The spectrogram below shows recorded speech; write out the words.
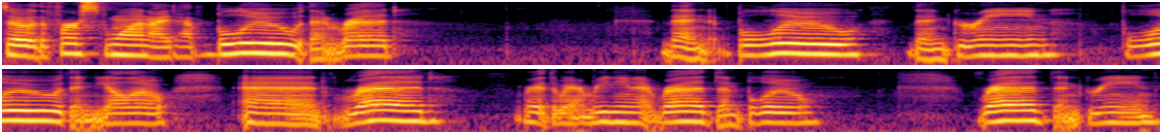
So the first one I'd have blue, then red, then blue, then green, blue, then yellow, and red, right the way I'm reading it, red, then blue, red, then green,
